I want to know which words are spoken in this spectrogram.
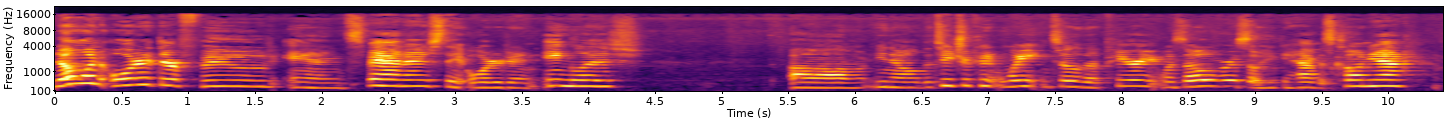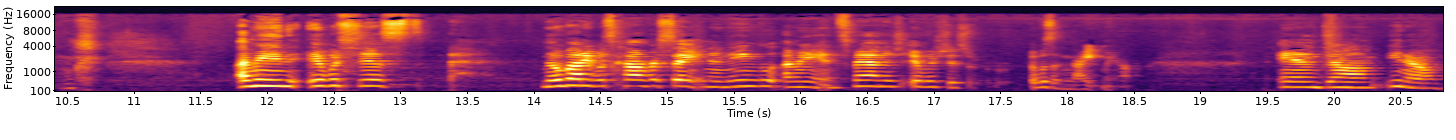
no one ordered their food in Spanish, they ordered it in English. Um, you know, the teacher couldn't wait until the period was over so he could have his cognac. I mean, it was just nobody was conversating in English. I mean, in Spanish. It was just it was a nightmare. And um, you know,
